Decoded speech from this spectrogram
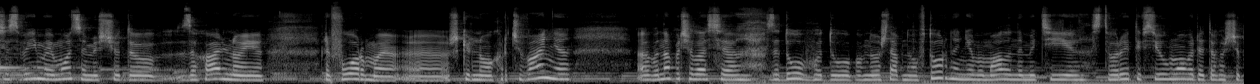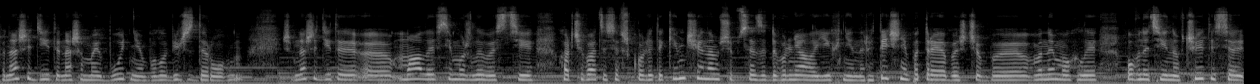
Поділитися своїми емоціями щодо загальної реформи е, шкільного харчування. Е, Вона почалася задовго до повномасштабного вторгнення. Ми мали на меті створити всі умови для того, щоб наші діти, наше майбутнє було більш здоровим, щоб наші діти е, мали всі можливості харчуватися в школі таким чином, щоб це задовольняло їхні енергетичні потреби, щоб е, вони могли повноцінно вчитися.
